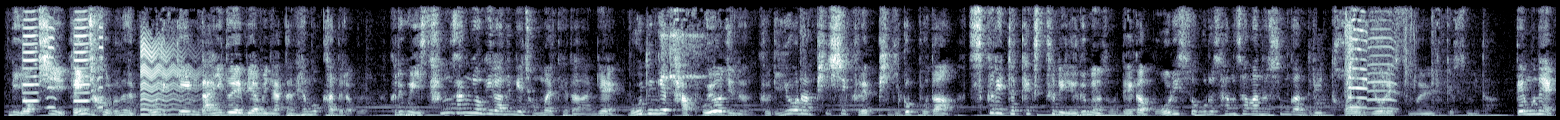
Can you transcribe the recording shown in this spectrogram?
근데 역시 개인적으로는 보드게임 난이도에 비하면 약간 행복하더라고요. 그리고 이 상상력이라는 게 정말 대단한 게 모든 게 다 보여지는 그 리얼한 PC 그래픽 이것보다 스크립트 텍스트를 읽으면서 내가 머릿속으로 상상하는 순간들이 더 리얼했음을 느꼈습니다. 때문에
